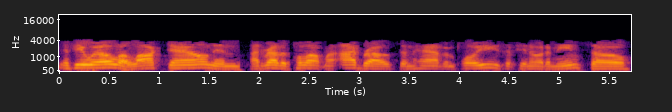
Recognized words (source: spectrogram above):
if you will, a lockdown. And I'd rather pull out my eyebrows than have employees, if you know what I mean. So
